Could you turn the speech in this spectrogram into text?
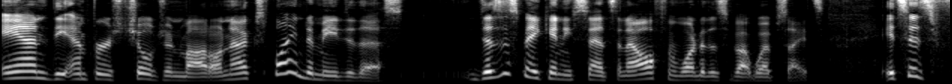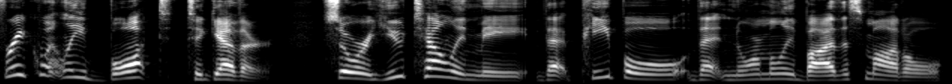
and the Emperor's Children model. Now, explain to me to this. Does this make any sense? And I often wonder this about websites. It says frequently bought together. So are you telling me that people that normally buy this model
